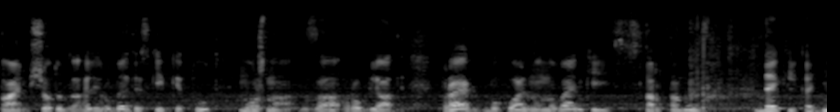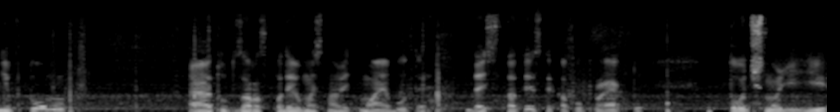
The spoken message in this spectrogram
Time. Що тут взагалі робити, скільки тут можна заробляти. Проект буквально новенький, стартанув декілька днів тому. Е, Тут зараз подивимось, навіть має бути десь статистика по проекту. Точно її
